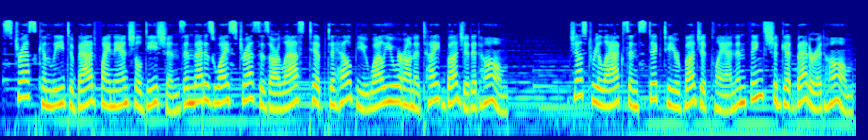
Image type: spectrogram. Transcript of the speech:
Stress can lead to bad financial decisions and that is why stress is our last tip to help you while you are on a tight budget at home. Just relax and stick to your budget plan and things should get better at home.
